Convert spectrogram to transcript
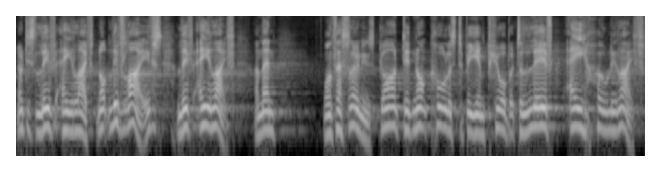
Notice, live a life. Not live lives, live a life. And then 1 Thessalonians, God did not call us to be impure, but to live a holy life.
